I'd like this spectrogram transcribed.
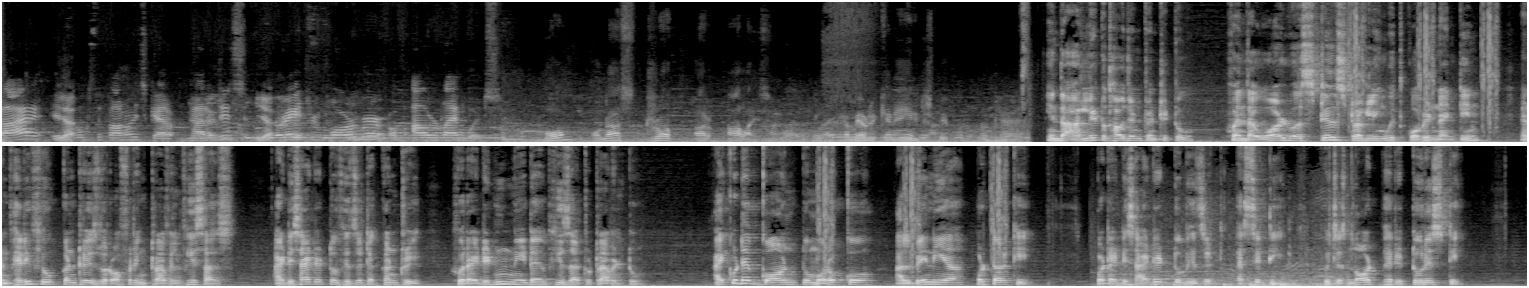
guy is Yeah. Vuk Stefanovic Karadžić, Yeah. great reformer of our language. bomb on us drop our allies, like American and English people. Okay. In the early 2022, when the world was still struggling with COVID 19 and very few countries were offering travel visas, I decided to visit a country where I didn't need a visa to travel to. I could have gone to Morocco, Albania, or Turkey, but I decided to visit a city which is not very touristy,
